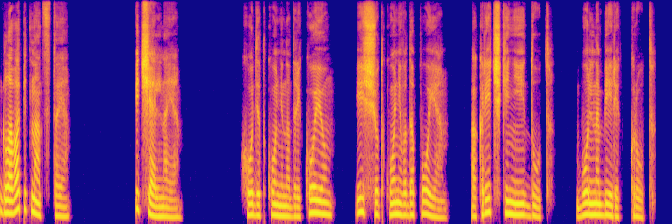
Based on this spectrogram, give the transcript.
Глава 15. Печальная. Ходят кони над рекою, ищут кони водопоя, а к речке не идут, больно берег крут.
